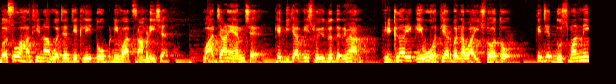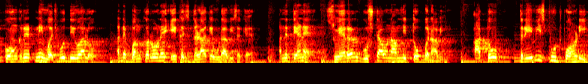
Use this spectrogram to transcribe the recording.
બસો હાથીના વજન જેટલી તોપની વાત સાંભળી છે? વાત જાણે એમ છે કે બીજા વિશ્વયુદ્ધ દરમિયાન હિટલર એક એવું હથિયાર બનાવવા ઈચ્છતો હતો કે જે દુશ્મનની કોન્ક્રીટની મજબૂત દિવાલો અને બંકરોને એક જ ધડાકે ઉડાવી શકે. અને તેણે સ્વેરર ગુસ્ટાવ નામની તોપ બનાવી. આ તોપ ત્રેવીસ ફૂટ પહોળી,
